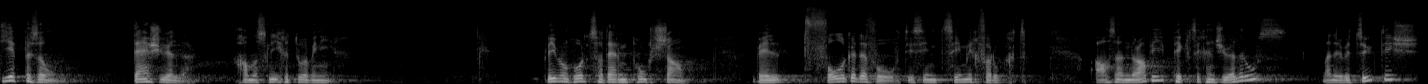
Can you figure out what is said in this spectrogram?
die Person, der Schüler, kann man das Gleiche tun wie ich. Bleiben wir kurz an diesem Punkt stehen, weil die Folgen davon, die sind ziemlich verrückt. Also ein Rabbi pickt sich einen Schüler aus, wenn er überzeugt ist,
